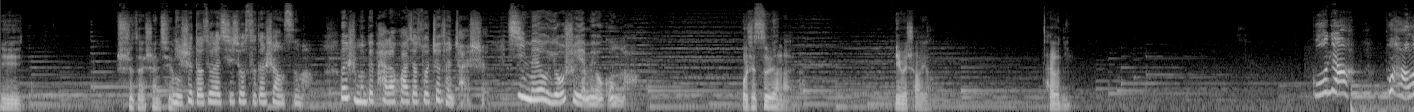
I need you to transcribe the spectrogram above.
你是在生气吗？你是得罪了七秀司的上司吗？为什么被派来花家做这份差事？既没有油水，也没有功劳。我是自愿来的，因为芍药，还有你。姑娘，不好了，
